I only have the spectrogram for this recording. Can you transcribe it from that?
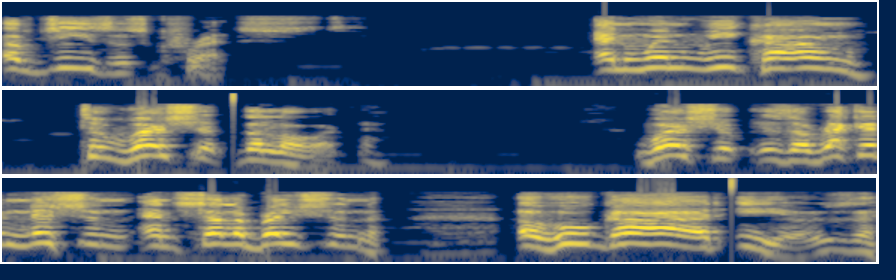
of Jesus Christ. And when we come to worship the Lord, worship is a recognition and celebration of who God is,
